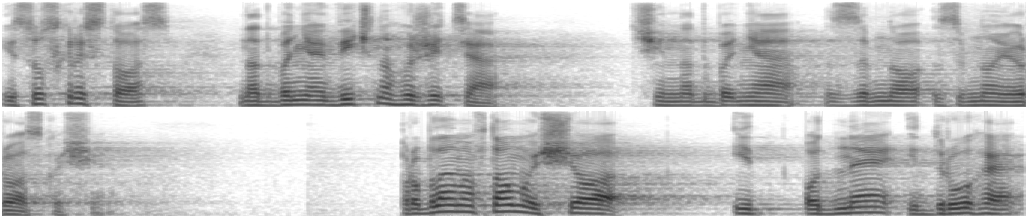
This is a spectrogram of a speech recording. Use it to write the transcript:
Ісус Христос, надбання вічного життя чи надбання земно, земної розкоші. Проблема в тому, що і одне, і друге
